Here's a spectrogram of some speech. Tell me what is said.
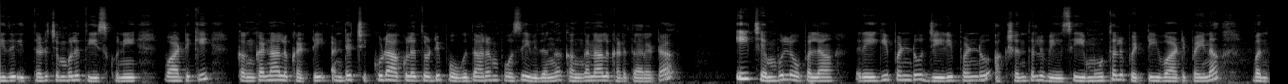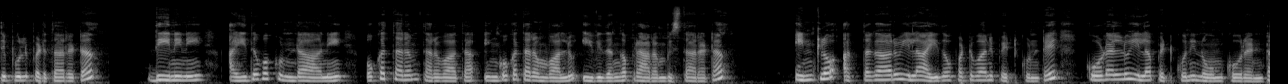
ఐదు ఇత్తడి చెంబులు తీసుకుని వాటికి కంకణాలు కట్టి అంటే చిక్కుడు ఆకులతోటి పోగుదారం పోసి ఈ విధంగా కంకణాలు కడతారట. ఈ చెంబు లోపల రేగిపండు జీడిపండు అక్షంతలు వేసి మూతలు పెట్టి వాటిపైన బంతిపూలు పెడతారట. దీనిని ఐదవ కుండ అని ఒక తరం తర్వాత ఇంకొక తరం వాళ్ళు ఈ విధంగా ప్రారంభిస్తారట. ఇంట్లో అత్తగారు ఇలా ఐదో అని పెట్టుకుంటే కోడళ్ళు ఇలా పెట్టుకొని నోముకోరంట.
